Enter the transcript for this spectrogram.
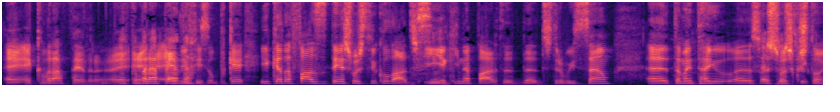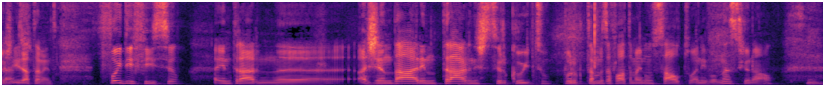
É, é, quebrar pedra. É, é quebrar é, pedra. É difícil, porque e cada fase tem as suas dificuldades. Sim. E aqui na parte da distribuição também tem as, as, as suas questões. Exatamente. Foi difícil entrar, na, agendar, entrar neste circuito, porque estamos a falar também num salto a nível nacional, Sim.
